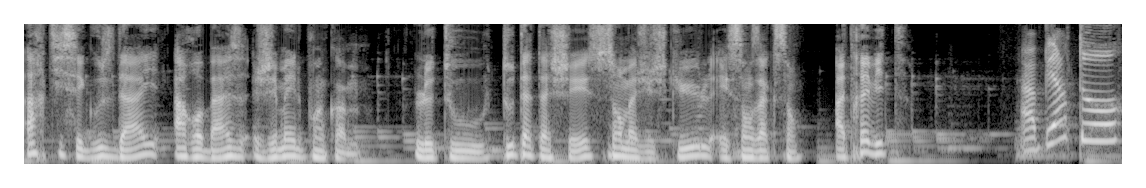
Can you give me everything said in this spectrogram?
artisetgoussedie@gmail.com. Le tout tout attaché, sans majuscule et sans accent. À très vite. À bientôt.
